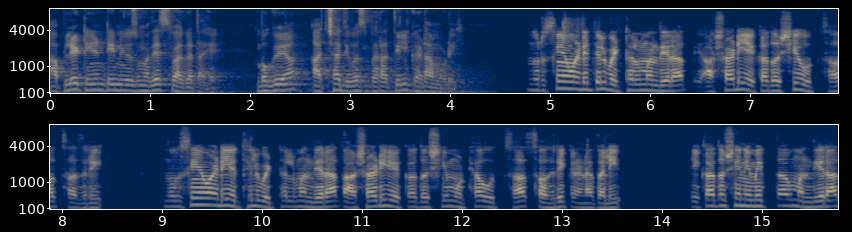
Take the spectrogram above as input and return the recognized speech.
आपले टी एन टी न्यूजमध्ये स्वागत आहे. बघूया आजच्या दिवसभरातील घडामोडी. नृसिंहवाडीतील विठ्ठल मंदिरात आषाढी एकादशी उत्साहात साजरी. नृसिंहवाडी येथील विठ्ठल मंदिरात आषाढी एकादशी मोठ्या उत्साहात साजरी करण्यात आली. एकादशीनिमित्त मंदिरात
